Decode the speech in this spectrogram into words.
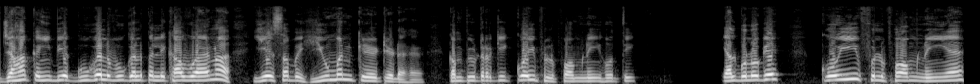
जहाँ कहीं भी गूगल वूगल पे लिखा हुआ है ना, ये सब ह्यूमन क्रिएटेड है। कंप्यूटर की कोई फुल फॉर्म नहीं होती। क्या बोलोगे? कोई फुल फॉर्म नहीं है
